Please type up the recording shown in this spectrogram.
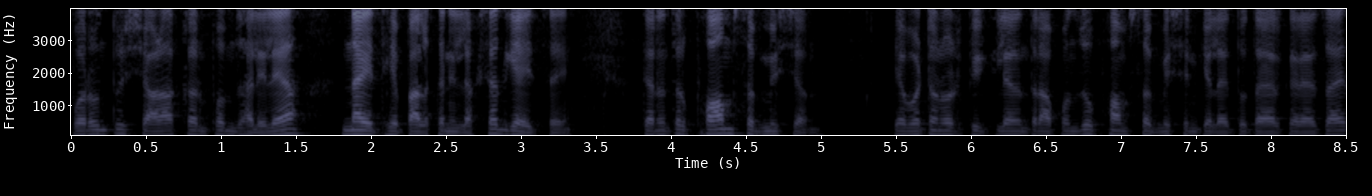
परंतु शाळा कन्फर्म झालेल्या नाहीत हे पालकांनी लक्षात घ्यायचं आहे त्यानंतर फॉर्म सबमिशन या बटनवर क्लिक केल्यानंतर आपण जो फॉर्म सबमिशन केला आहे तो तयार करायचा आहे.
